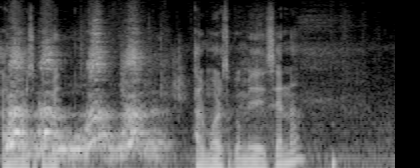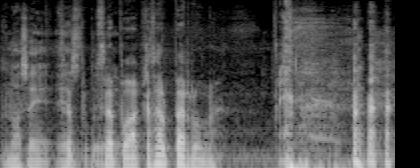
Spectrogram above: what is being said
Almuerzo, comida, almuerzo comida y cena, no sé. Se, este... se puede cazar perros, güey.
